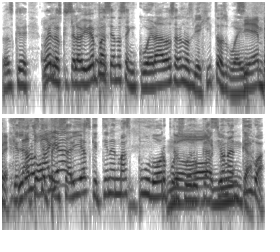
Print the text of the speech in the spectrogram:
Los que, güey, los que se la vivían paseándose encuerados eran los viejitos, güey. Siempre. Que la son los que pensarías que tienen más pudor por su educación nunca. antigua.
